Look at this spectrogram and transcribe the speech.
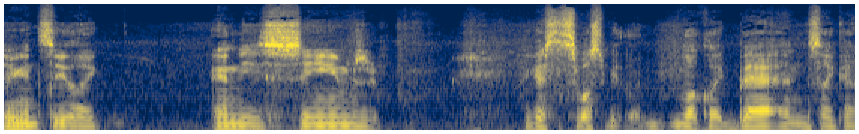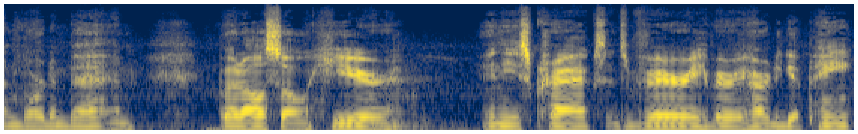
You can see like in these seams, I guess it's supposed to be look like battens, like on board and batten, but also here in these cracks, it's very, very hard to get paint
